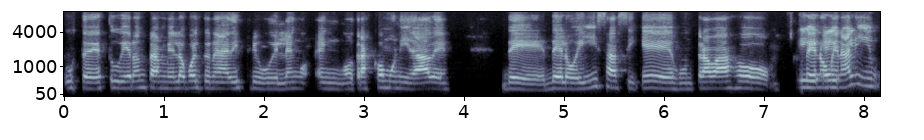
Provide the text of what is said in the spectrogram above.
ustedes tuvieron también la oportunidad de distribuirla en, otras comunidades de, de Loíza, así que es un trabajo fenomenal y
